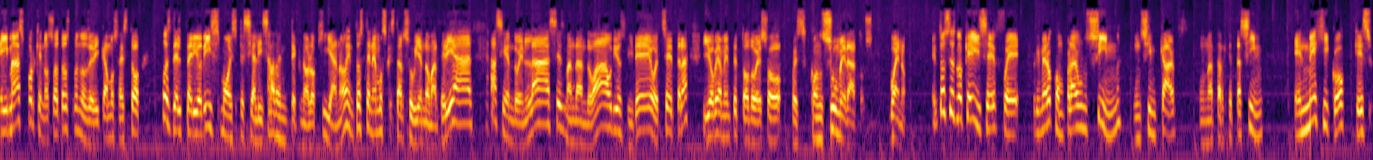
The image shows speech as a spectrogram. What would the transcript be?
y, más porque nosotros pues nos dedicamos a esto pues del periodismo especializado en tecnología, ¿no? Entonces tenemos que estar subiendo material, haciendo enlaces, mandando audios, video, etcétera, y obviamente todo eso pues consume datos. Bueno, entonces lo que hice fue primero comprar un SIM, un SIM card, una tarjeta SIM en México, que es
